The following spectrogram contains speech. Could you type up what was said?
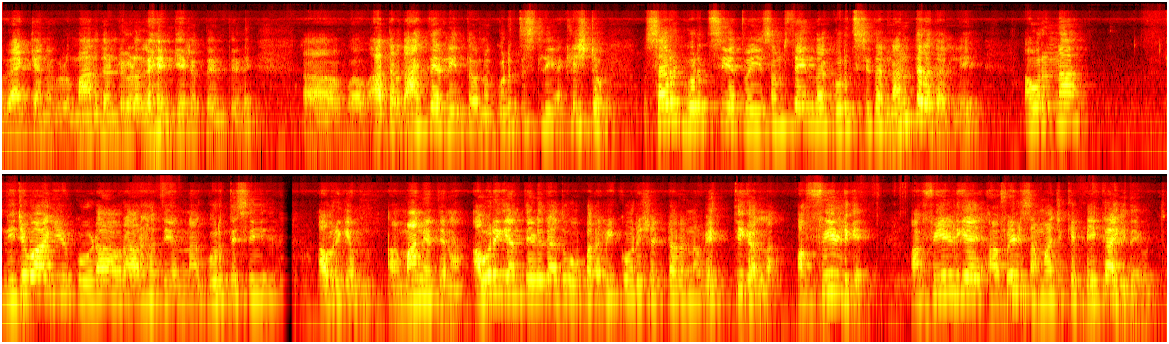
ವ್ಯಾಖ್ಯಾನಗಳು ಮಾನದಂಡಗಳೆಲ್ಲ ಹೆಂಗಿರುತ್ತೆ ಅಂತೇಳಿ. ಆ, ಥರದ್ದು ಆಗದೆ ಇರಲಿ ಇಂಥವ್ರನ್ನ ಗುರುತಿಸ್ಲಿ ಅಟ್ಲೀಸ್ಟು ಸರ್ ಗುರುತಿಸಿ ಅಥವಾ ಈ ಸಂಸ್ಥೆಯಿಂದ ಗುರುತಿಸಿದ ನಂತರದಲ್ಲಿ ಅವರನ್ನ ನಿಜವಾಗಿಯೂ ಕೂಡ ಅವರ ಅರ್ಹತೆಯನ್ನು ಗುರುತಿಸಿ ಅವರಿಗೆ ಮಾನ್ಯತೆನ ಅವರಿಗೆ ಅಂತ ಹೇಳಿದ್ರೆ ಅದು ಒಬ್ಬ ರವಿ ಕೋರಿ ಶೆಟ್ಟರ್ ಅನ್ನೋ ವ್ಯಕ್ತಿಗಲ್ಲ ಆ ಫೀಲ್ಡ್ಗೆ ಆ ಫೀಲ್ಡ್ಗೆ ಆ ಫೀಲ್ಡ್ ಸಮಾಜಕ್ಕೆ ಬೇಕಾಗಿದೆ ಇವತ್ತು.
